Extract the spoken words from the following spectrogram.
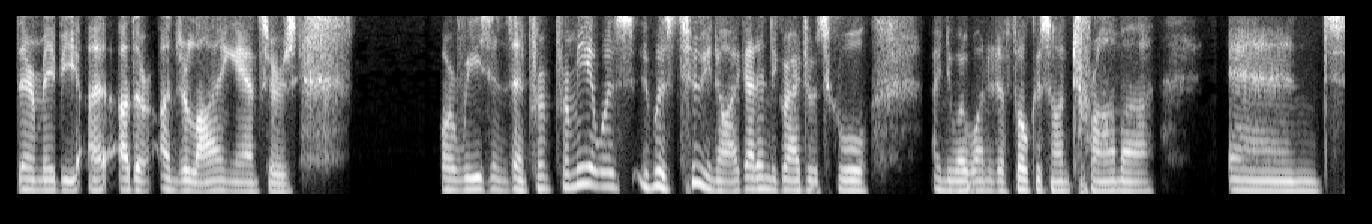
there may be uh, other underlying answers or reasons. And for, for me, it was, it was two, you know, I got into graduate school. I knew I wanted to focus on trauma and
